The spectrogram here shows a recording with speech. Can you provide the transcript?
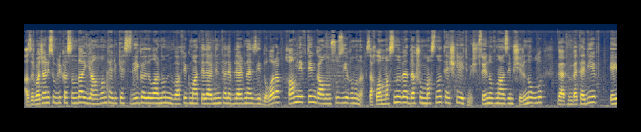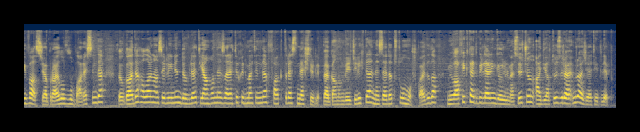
Azərbaycan Respublikasında yanğın təhlükəsizliyi qaydalarının müvafiq maddələrinin tələblərinə zidd olaraq xam neftin qanunsuz yığımını, saxlanmasını və daşınmasını təşkil etmiş Hüseynov Nazim Şirinoğlu və Hümbət Əliyev Eyvaz Cəbrayılovlu barəsində Fövqəladə Hallar Nazirliyinin Dövlət Yanğın Nəzarəti Xidmətində fakt rəsmiləşdirilib və qanunvericilikdə nəzərdə tutulmuş qaydada müvafiq tədbirlərin görülməsi üçün aidiyyatı üzrə müraciət edilib.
